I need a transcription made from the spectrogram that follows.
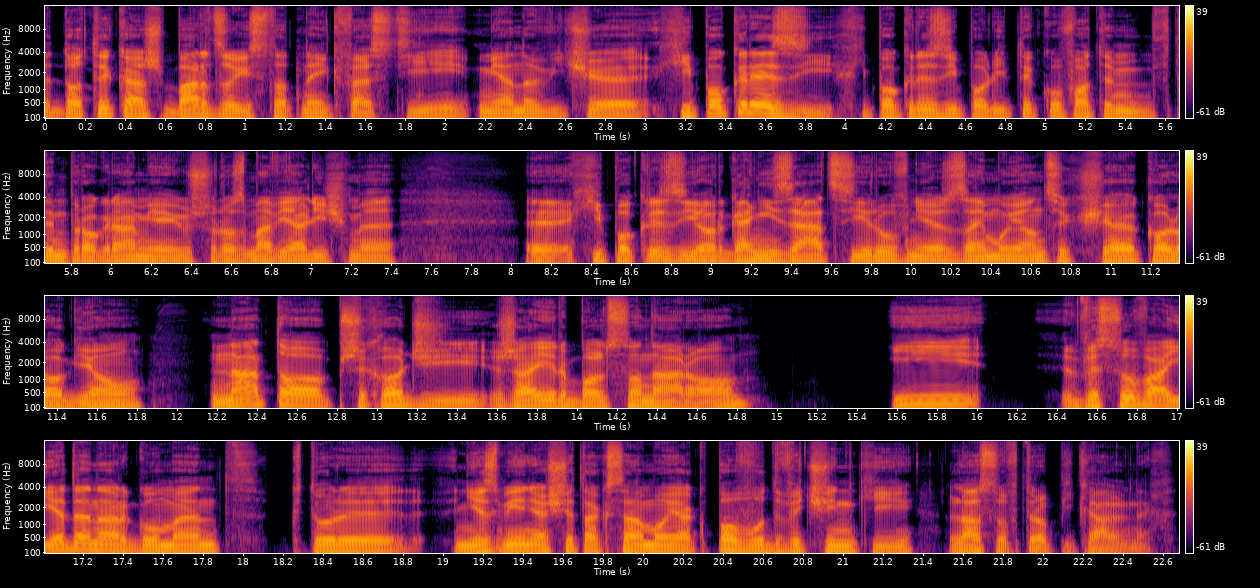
y, dotykasz bardzo istotnej kwestii, mianowicie hipokryzji. Hipokryzji polityków, o tym w tym programie już rozmawialiśmy, y, hipokryzji organizacji również zajmujących się ekologią. Na to przychodzi Jair Bolsonaro i wysuwa jeden argument, który nie zmienia się tak samo jak powód wycinki lasów tropikalnych.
